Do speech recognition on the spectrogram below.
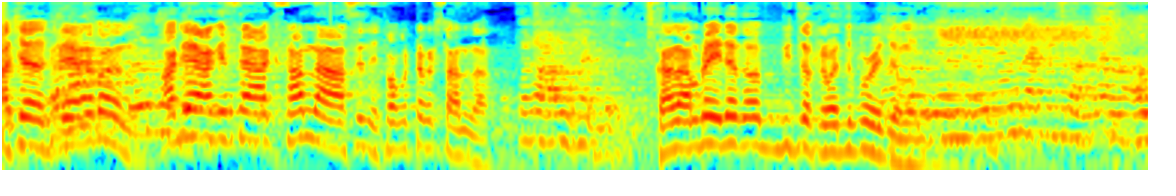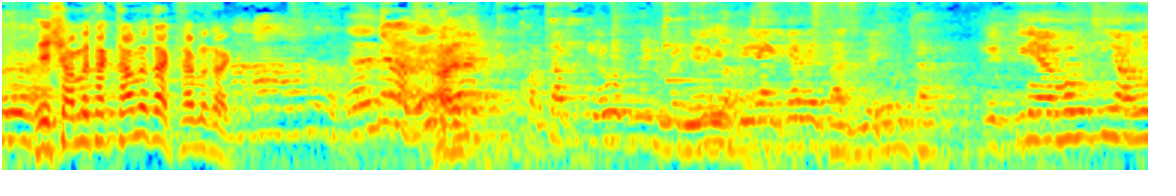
আচ্ছা করেন আগে আগে সার না আসেনি পকেট টকেট সার না তোরা আরও থাকবে কারণ আমরা এটা তো বিতর্কের মধ্যে পড়ে যাব এই সামনে থাক থামে থাক থামে থাক আমি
